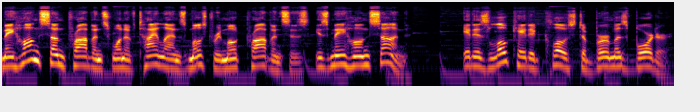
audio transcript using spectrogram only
Mae Hong Son Province One of Thailand's most remote provinces is Mae Hong Son. It is located close to Burma's border.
